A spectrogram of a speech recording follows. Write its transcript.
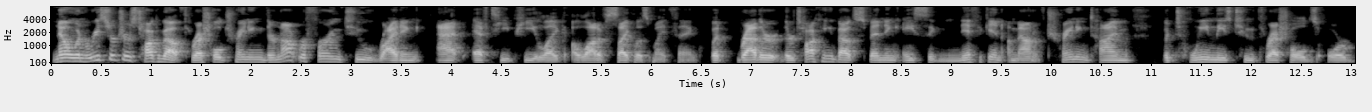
Now, when researchers talk about threshold training, they're not referring to riding at FTP like a lot of cyclists might think, but rather they're talking about spending a significant amount of training time between these two thresholds or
